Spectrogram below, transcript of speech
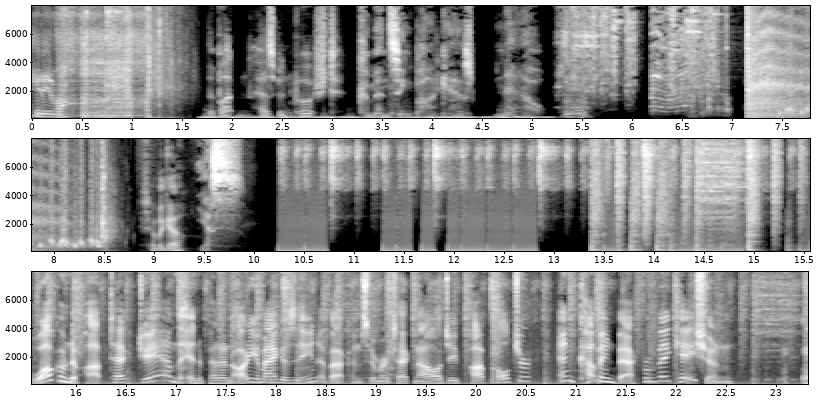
crema. The button has been pushed. Commencing podcast now. Shall we go? Yes. Welcome to Pop Tech Jam, the independent audio magazine about consumer technology, pop culture, and coming back from vacation.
